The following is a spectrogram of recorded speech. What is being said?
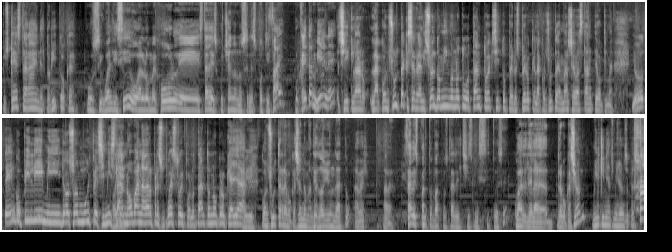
Pues, ¿qué estará en el Torito o qué? Pues igual y sí, o a lo mejor eh, están escuchándonos en Spotify, porque ahí también, ¿eh? Sí, claro. La consulta que se realizó el domingo no tuvo tanto éxito, pero espero que la consulta de marzo sea bastante óptima. Yo tengo, Pili, mi, yo soy muy pesimista, Oye. no van a dar presupuesto y por lo tanto no creo que haya Oye. consulta de revocación de Te mandato. doy un dato. A ver, A ver, ¿sabes cuánto va a costar el chismecito ese? ¿cuál? ¿De la revocación? 1.500 millones de pesos.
